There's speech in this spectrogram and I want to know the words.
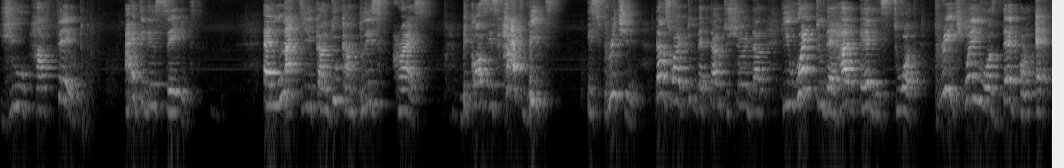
you have failed. I didn't say it. And nothing you can do can please Christ because his heartbeat is preaching. That's why I took the time to show you that he went to the Hades to what? Preach when he was dead on earth.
